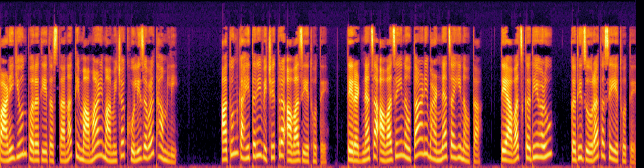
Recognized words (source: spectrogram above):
पाणी घेऊन परत येत असताना ती मामा आणि मामीच्या खोलीजवळ थांबली. आतून काहीतरी विचित्र आवाज येत होते. ते रडण्याचा आवाजही नव्हता आणि भांडण्याचाही नव्हता. ते आवाज कधी हळू कधी जोरात असे येत होते.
